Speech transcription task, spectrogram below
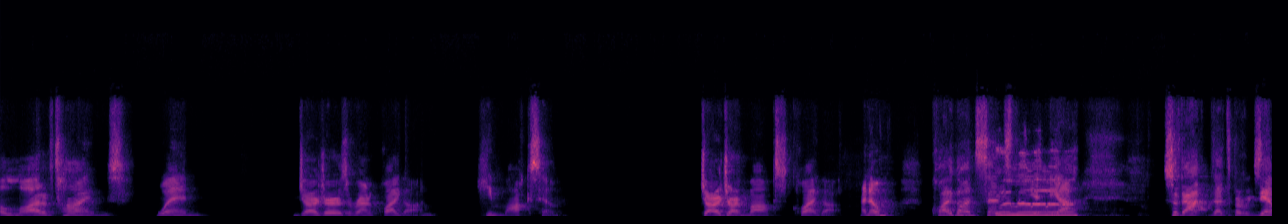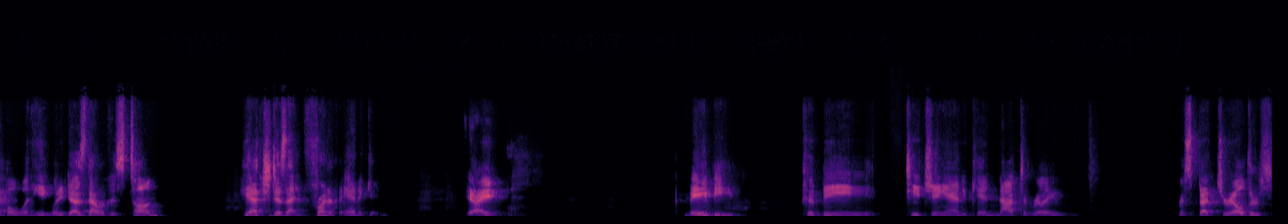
a lot of times when Jar Jar is around Qui Gon, he mocks him. Jar Jar mocks Qui Gon. I know Qui Gon sends, yeah. So that that's a perfect example when he when he does that with his tongue, he actually does that in front of Anakin, right? Maybe could be teaching Anakin not to really respect your elders,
